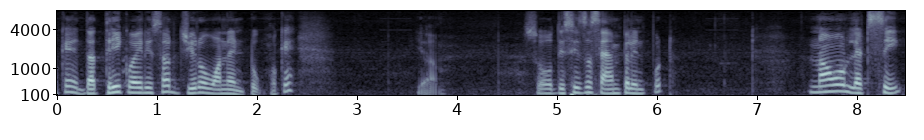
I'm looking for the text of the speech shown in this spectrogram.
Okay the three queries are 0 1 and 2 okay? Yeah. So this is a sample input. Now let's see.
